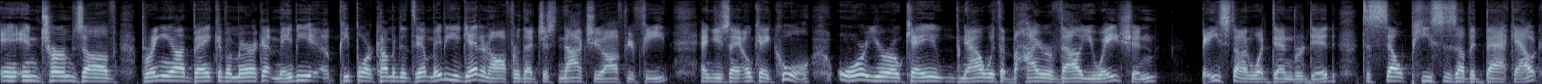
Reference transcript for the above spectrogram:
in terms of bringing on Bank of America. Maybe uh, people are coming to the table. Maybe you get an offer that just knocks you off your feet and you say, okay, cool. Or you're okay now with a higher valuation based on what Denver did to sell pieces of it back out,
